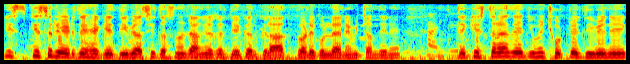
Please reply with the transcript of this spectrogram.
ਕਿਸ ਕਿਸ ਰੇਟ ਦੇ ਹੈਗੇ ਦੀਵੇ? ਅਸੀਂ ਦੱਸਣਾ ਚਾਹਾਂਗੇ, ਅਗਰ ਜੇਕਰ ਗ੍ਰਾਹਕ ਤੁਹਾਡੇ ਕੋਲ ਲੈਣੇ ਵੀ ਚਾਹੁੰਦੇ ਨੇ। ਤੇ ਕਿਸ ਤਰ੍ਹਾਂ ਦੇ ਜਿਵੇਂ ਛੋਟੇ ਦੀਵੇ ਨੇ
